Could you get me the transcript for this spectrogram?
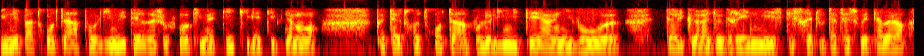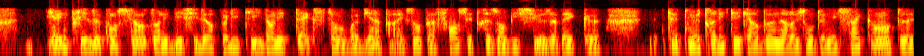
il n'est pas trop tard pour limiter le réchauffement climatique. Il est évidemment peut-être trop tard pour le limiter à un niveau euh, tel qu'un degré et demi, ce qui serait tout à fait souhaitable. Alors, il y a une prise de conscience dans les décideurs politiques, dans les textes. On le voit bien, par exemple, la France est très ambitieuse avec euh, cette neutralité carbone à horizon 2050. Euh,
